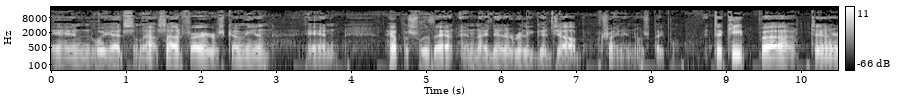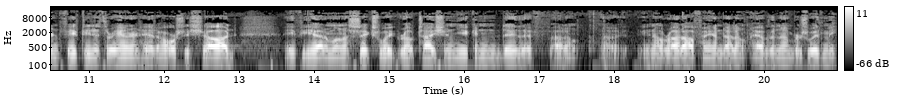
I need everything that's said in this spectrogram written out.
and we had some outside farriers come in and help us with that, and they did a really good job training those people. To keep uh, 250 to 300 head of horses shod, if you had them on a six-week rotation, you can do the. I don't, uh, you know, right offhand, I don't have the numbers with me,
